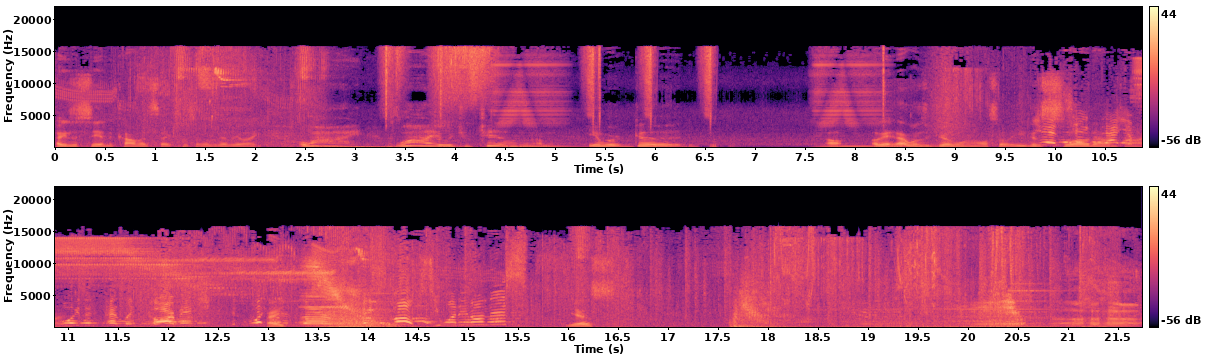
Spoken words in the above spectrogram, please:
I can just see in the comment section someone's gonna be like, why? Why would you kill them? You were good. Oh, okay, that one's a good one. Also, you can Yeah, slow take down that, time. you poison peddling garbage. It's what Hey. you deserve. Hey, Smokes, you want in on this? Yes. Ah,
